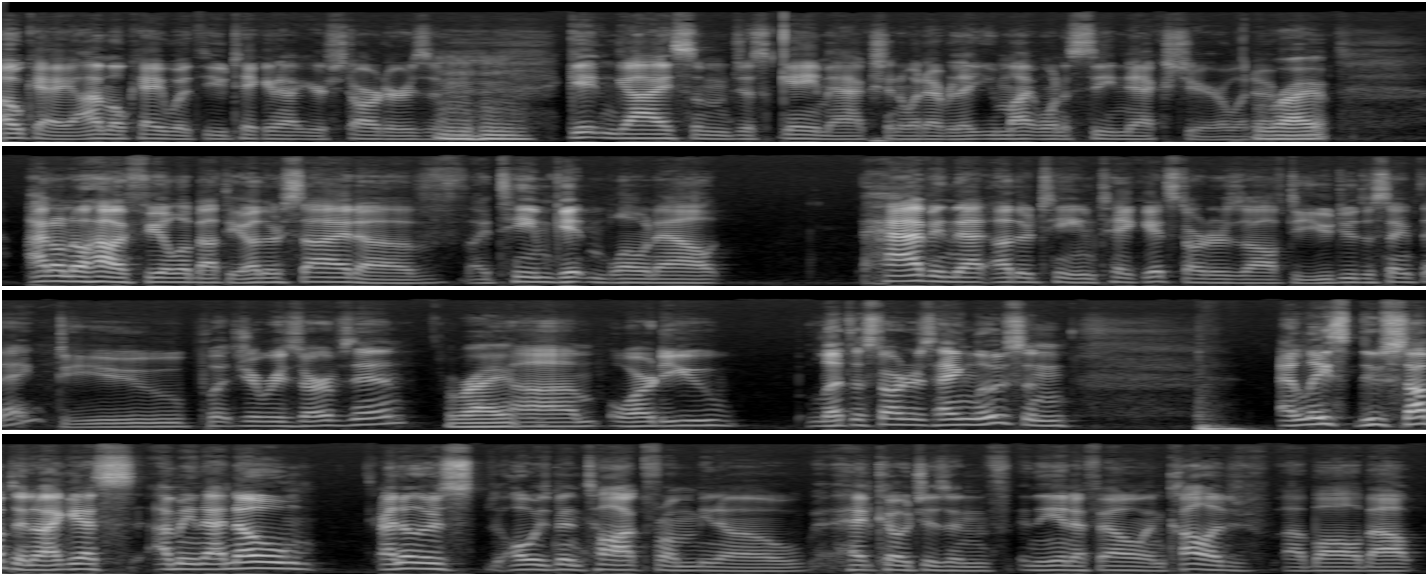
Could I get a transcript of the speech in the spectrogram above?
okay, I'm okay with you taking out your starters and Mm-hmm. getting guys some just game action or whatever that you might want to see next year or whatever. Right. I don't know how I feel about the other side of a team getting blown out, having that other team take its starters off. Do you do the same thing? Do you put your reserves in, Right. um, or do you let the starters hang loose and at least do something? I guess. I mean, I know. I know there's always been talk from you know head coaches in, in the NFL and college uh, ball about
